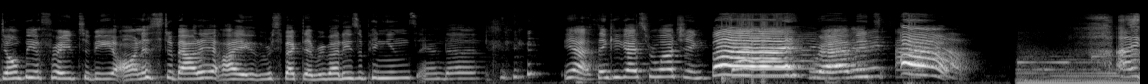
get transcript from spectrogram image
Don't be afraid to be honest about it. I respect everybody's opinions, and uh, yeah, thank you guys for watching. Bye, rabbits out. I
